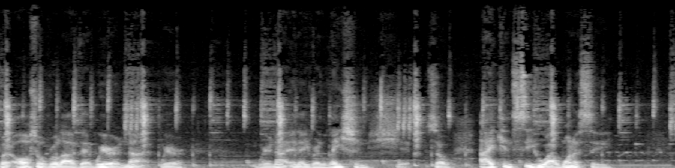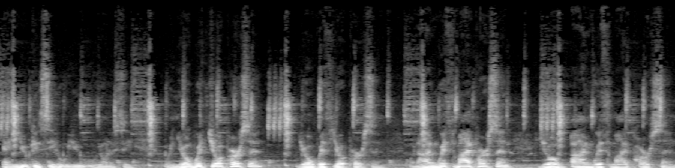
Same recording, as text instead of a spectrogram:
but also realize that we're not, we're, we're not in a relationship. So I can see who I want to see, and you can see who you want to see. When you're with your person, you're with your person. When I'm with my person, you're I'm with my person.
